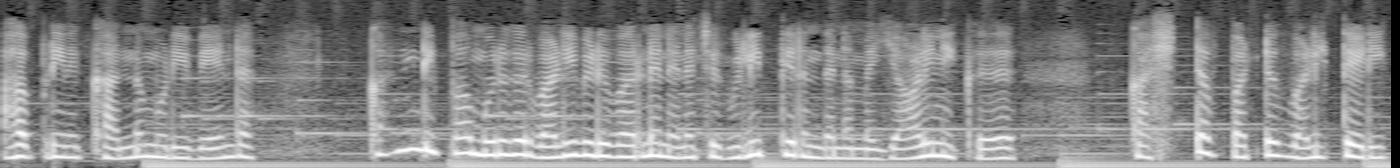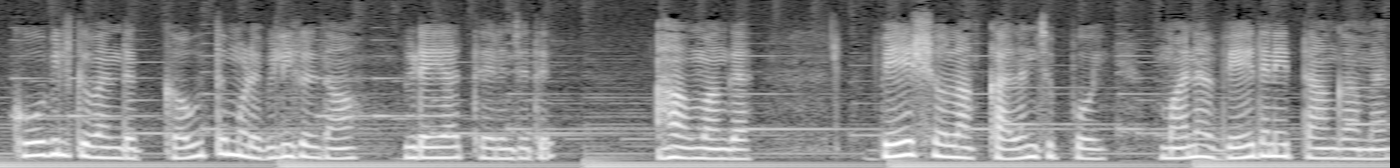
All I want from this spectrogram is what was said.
அப்படின்னு கண்ணு முடி வேண்ட கண்டிப்பா முருகர் வழி விடுவார்னு நினைச்சு விழித்திருந்த நம்ம யாழினிக்கு கஷ்டப்பட்டு வழி தேடி கோவிலுக்கு வந்த கௌதமோட விழிகள் தான் விடையா தெரிஞ்சது. ஆமாங்க வேஷம்லாம் கலைஞ்சு போய் மன வேதனை தாங்காம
